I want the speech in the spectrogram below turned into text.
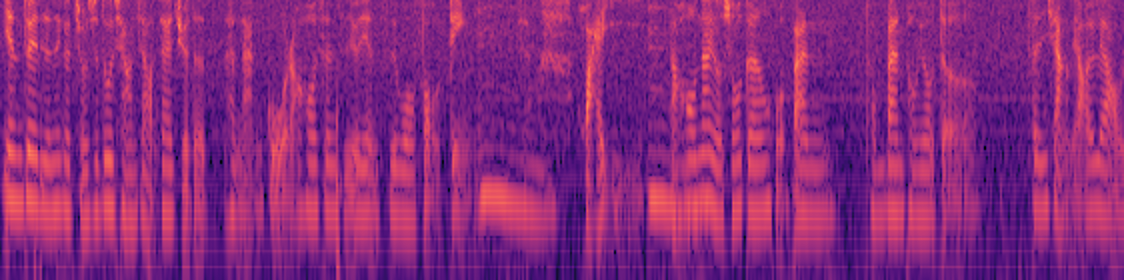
面对着那个九十度墙角，在觉得很难过，然后甚至有点自我否定，嗯，怀疑，嗯，然后那有时候跟伙伴、同伴、朋友的分享聊一聊，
